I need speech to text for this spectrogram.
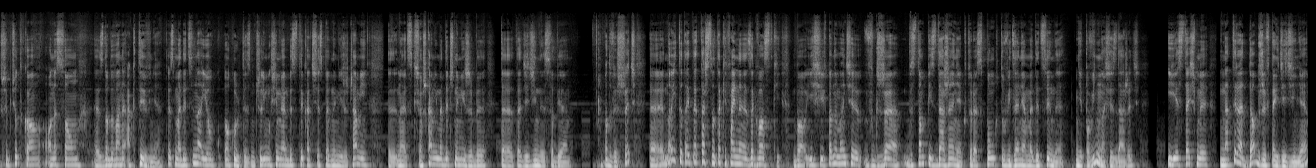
szybciutko. One są zdobywane aktywnie. To jest medycyna i okultyzm, czyli musimy jakby stykać się z pewnymi rzeczami, nawet z książkami medycznymi, żeby te, te dziedziny sobie podwyższyć. E, no i tutaj te, też są takie fajne zagwozdki, bo jeśli w pewnym momencie w grze wystąpi zdarzenie, które z punktu widzenia medycyny nie powinno się zdarzyć i jesteśmy na tyle dobrzy w tej dziedzinie,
